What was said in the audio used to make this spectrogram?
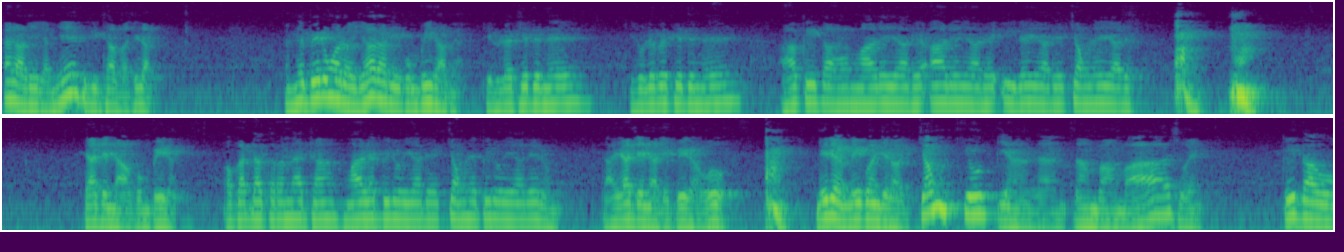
အဲ့ဒါလေးလည်းမြဲတတိထားပါသိလားနှစ်ပေးတော့ကတော့ရတာဒီကုန်ပေးတာပဲဒီလိုလည်းဖြစ်တဲ့နေဒီလိုလည်းပဲဖြစ်တဲ့နေအာကိတာဟာငါလည်းရတယ်အားလည်းရတယ်ဤလည်းရတယ်ကြောင်လည်းရတယ်ရတဲ့နာကုန်ပေးတာ ဩကတကရဏထံငါလည်းပြီးလို့ရတယ်ကြောင်လည်းပြီးလို့ရတယ်လို့ဒါရတဲ့နာတွေပေးတာကိုနေတဲ့မိကွန်းကျတော့ကြောင်ကျိုးပြန်လန်တံပံပါဆိုရင်ကိတာကို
